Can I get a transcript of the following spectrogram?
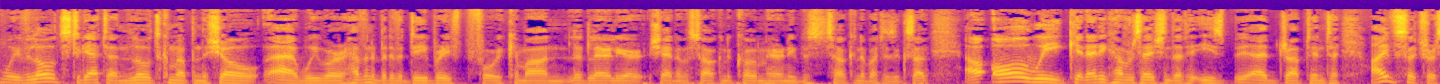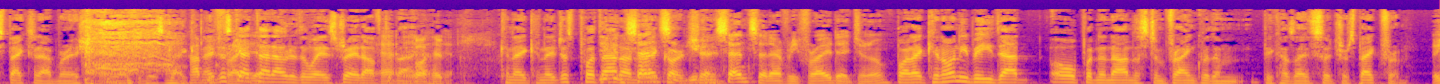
we've loads to get to and loads coming up in the show. Uh, we were having a bit of a debrief before we came on a little earlier. Shane was talking to Colm here and he was talking about his excitement uh, all week in any conversation that he's uh, dropped into. I've such respect and admiration for this guy. Can I just get that out of the way straight off Yeah, the bat? Go ahead. Can I can I just put You that on record, it, you Shane? can sense it every Friday, do you know? but I can only be that open and honest and frank with him because I have such respect for him. Yeah,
